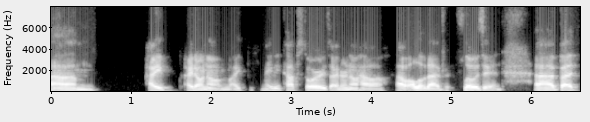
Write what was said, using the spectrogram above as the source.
Um, I I don't know, like maybe top stories. I don't know how how all of that flows in, uh, but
